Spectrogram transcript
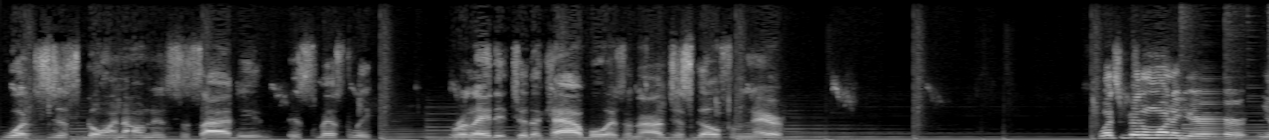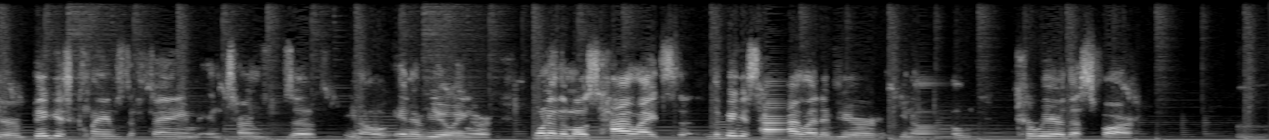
what's just going on in society, especially related to the Cowboys, and I'll just go from there. What's been one of your your biggest claims to fame in terms of you know interviewing or one of the most highlights, the biggest highlight of your you know career thus far? Mm.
